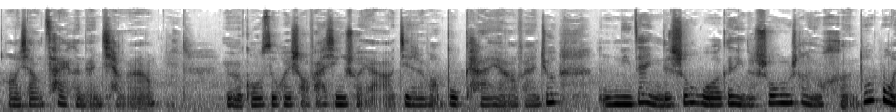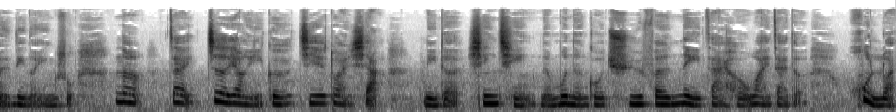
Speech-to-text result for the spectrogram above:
然后像菜很难抢啊。有的公司会少发薪水啊，健身房不开呀，反正就你在你的生活跟你的收入上有很多不稳定的因素。那在这样一个阶段下，你的心情能不能够区分内在和外在的混乱，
